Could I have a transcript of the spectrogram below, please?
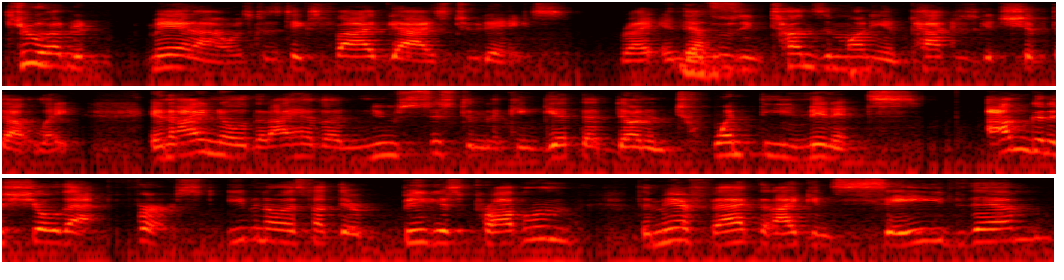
200 man hours because it takes five guys two days, right? And they're yes. losing tons of money, and packages get shipped out late. And I know that I have a new system that can get that done in 20 minutes. I'm going to show that first, even though that's not their biggest problem. The mere fact that I can save them,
